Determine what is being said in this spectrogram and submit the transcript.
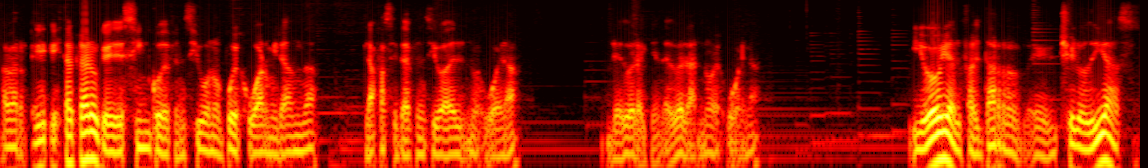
A ver, e- está claro que de 5 defensivo no puede jugar Miranda. La faceta defensiva de él no es buena. Le duela a quien le duela, no es buena. Y hoy, al faltar el Chelo Díaz,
